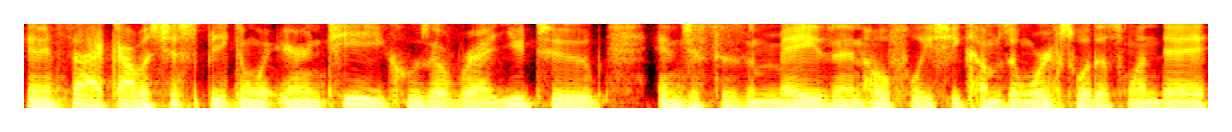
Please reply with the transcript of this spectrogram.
And in fact, I was just speaking with Erin Teague, who's over at YouTube, and just is amazing. Hopefully, she comes and works with us one day.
